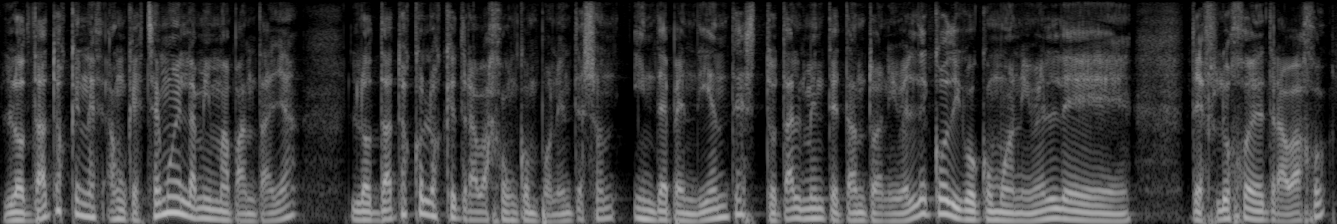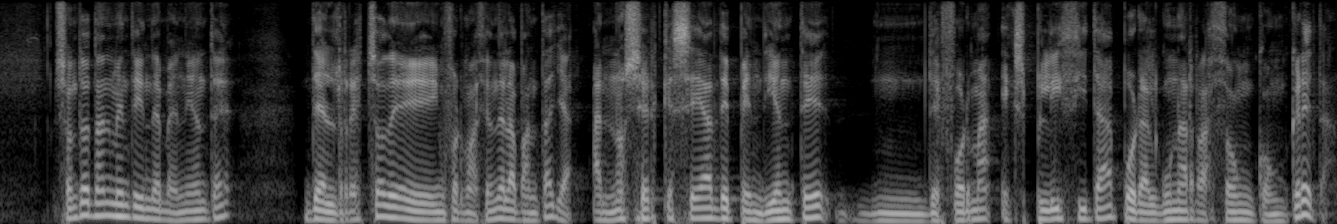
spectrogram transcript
los datos que, aunque estemos en la misma pantalla, los datos con los que trabaja un componente son independientes totalmente, tanto a nivel de código como a nivel de flujo de trabajo. Son totalmente independientes del resto de información de la pantalla, a no ser que sea dependiente mm, de forma explícita por alguna razón concreta,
